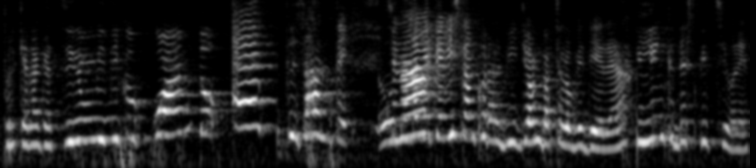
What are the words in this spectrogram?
perché ragazzi non vi dico quanto pesante. Se non avete visto ancora il video andatelo a vedere. eh. Il link in descrizione.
